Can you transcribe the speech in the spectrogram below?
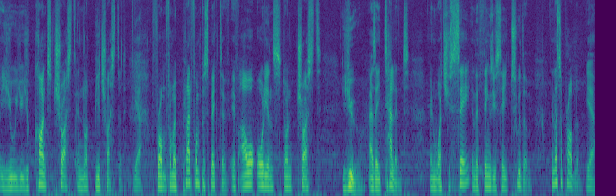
you, you, you can't trust and not be trusted. Yeah. From from a platform perspective, if our audience don't trust you as a talent and what you say and the things you say to them, then that's a problem. Yeah.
